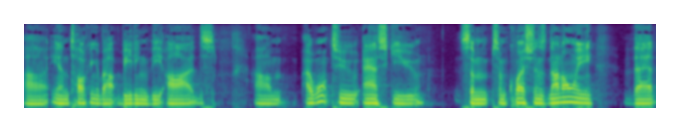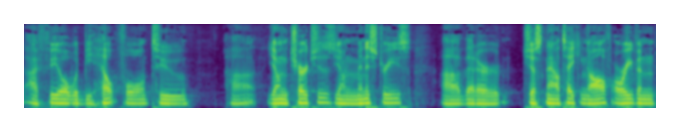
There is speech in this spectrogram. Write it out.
uh, in talking about beating the odds. Um, I want to ask you some some questions, not only that I feel would be helpful to uh, young churches, young ministries uh, that are just now taking off, or even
